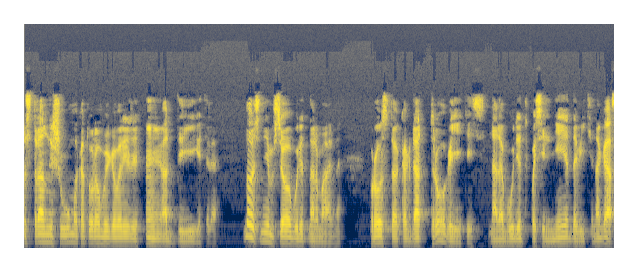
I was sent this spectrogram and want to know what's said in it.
Странный шум, о котором вы говорили, от двигателя. Но с ним все будет нормально. Просто, когда трогаетесь, надо будет посильнее давить на газ.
